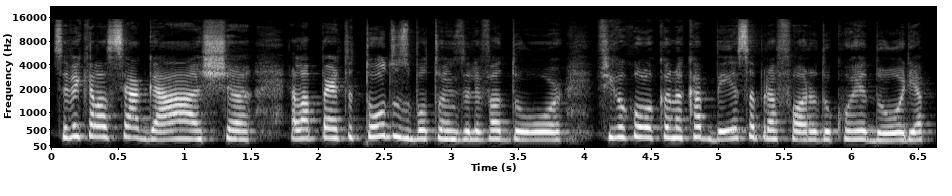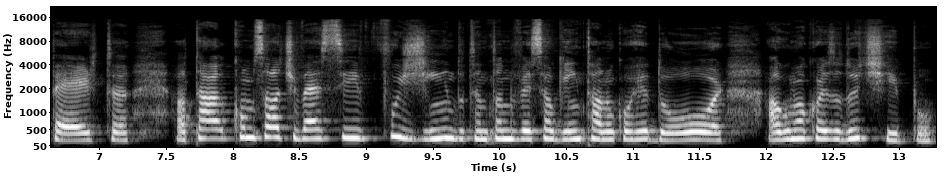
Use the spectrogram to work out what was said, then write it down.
Você vê que ela se agacha, ela aperta todos os botões do elevador, fica colocando a cabeça para fora do corredor e aperta. Ela tá como se ela estivesse fugindo, tentando ver se alguém tá no corredor, alguma coisa do tipo.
